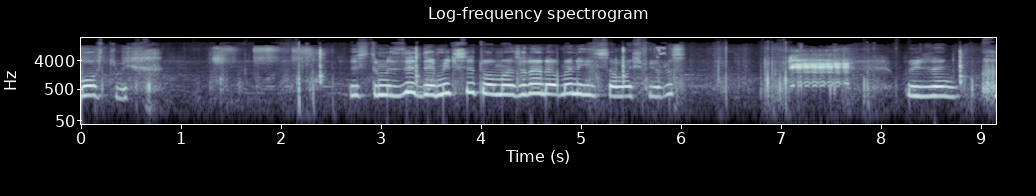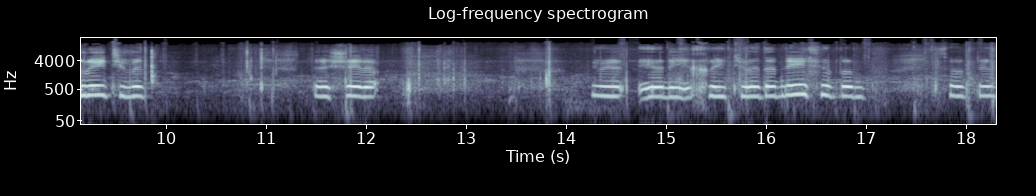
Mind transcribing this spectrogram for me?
Boş gibi. Üstümüzde demir set olmasına rağmen hiç savaşmıyoruz. O yüzden creative ve şeyle yani creative'den değil şuradan zaten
